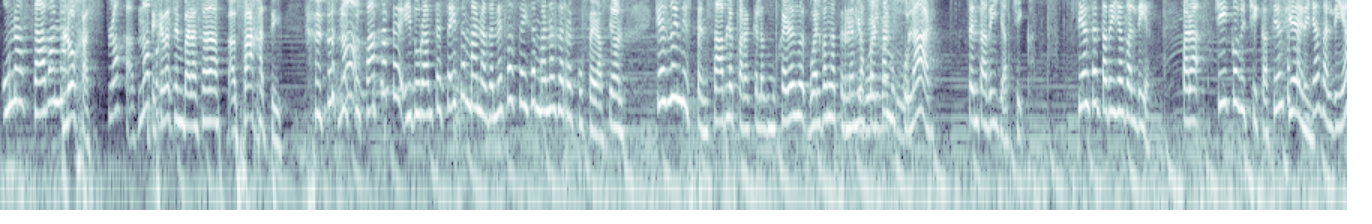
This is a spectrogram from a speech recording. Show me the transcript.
Una sábana. Flojas. Flojas, no. Si te porque- quedas embarazada, fájate. No, fájate y durante seis semanas, en esas seis semanas de recuperación, ¿qué es lo indispensable para que las mujeres vuelvan a tener la fuerza tu- muscular? Sentadillas, chicas. 100 sentadillas al día. Para chicos y chicas, 100, 100. sentadillas al día.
